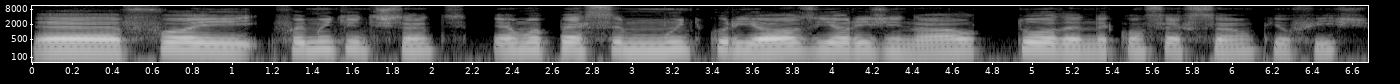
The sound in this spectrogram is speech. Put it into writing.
Uh, foi, foi muito interessante. É uma peça muito curiosa e original, toda na concepção que eu fiz.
